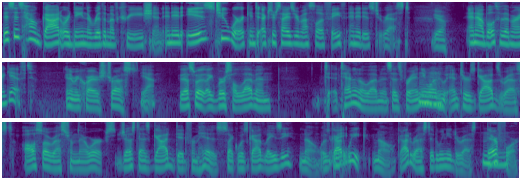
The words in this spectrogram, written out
this is how God ordained the rhythm of creation. And it is to work and to exercise your muscle of faith, and it is to rest. Yeah. And now both of them are a gift. And it requires trust. Yeah. That's what, like, verse 11, t- 10 and 11, it says, For anyone Mhm. who enters God's rest also rests from their works, just as God did from his. It's like, was God lazy? No. Was God Right. weak? No. God rested. We need to rest. Mhm. Therefore,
